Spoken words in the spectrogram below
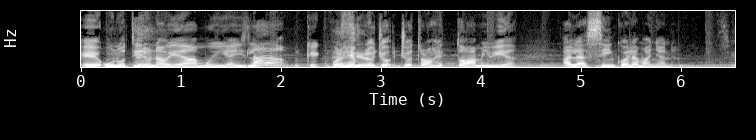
Eh, uno tiene una vida muy aislada. Porque, por Es ejemplo, yo, cierto. yo trabajé toda mi vida a las 5 de la mañana. Sí.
